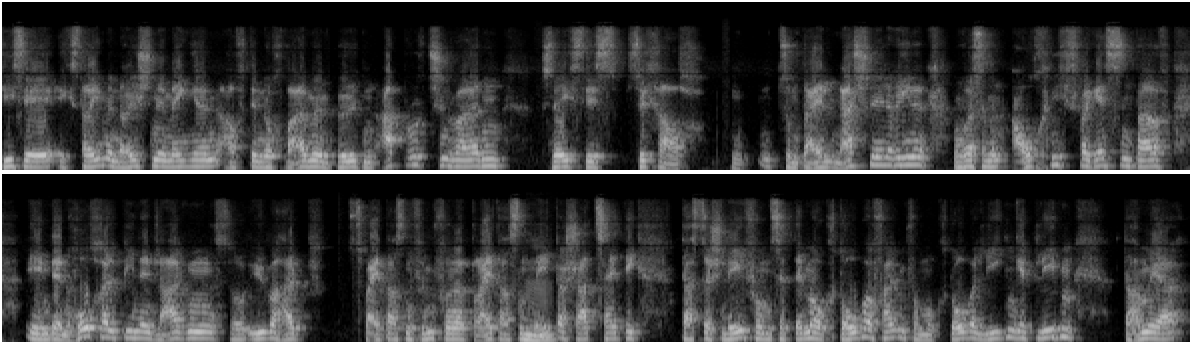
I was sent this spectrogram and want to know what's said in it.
diese extremen Neuschneemengen auf den noch warmen Böden abrutschen werden. Das nächste ist sicher auch zum Teil Naschschnellerinnen. Und was man auch nicht vergessen darf, in den hochalpinen Lagen, so überhalb 2500, 3000 mhm. Meter schattseitig, dass der Schnee vom September, Oktober, vor allem vom Oktober liegen geblieben. Da haben wir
